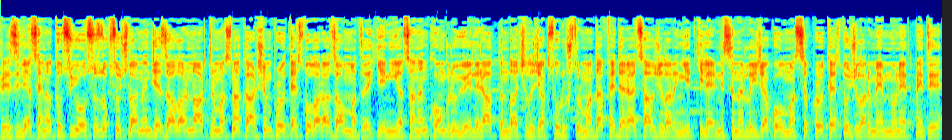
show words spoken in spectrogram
Brezilya Senatosu yolsuzluk suçlarının cezalarını artırmasına karşın protestolar azalmadı. Yeni yasanın kongre üyeleri hakkında açılacak soruşturmada federal savcıların yetkilerini sınırlayacak olması protestocuları memnun etmedi.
